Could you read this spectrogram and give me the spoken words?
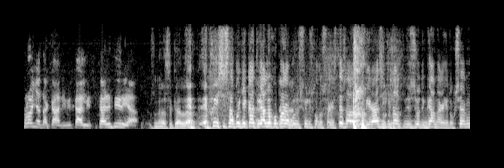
χρόνια τα κάνει, Μιχάλη. Συγχαρητήρια. Να είσαι καλά. Ε, Επίσης θα πω και κάτι άλλο. Έχω πάρα πολλούς φίλους ποδοσφαιριστές, αλλά δεν πειράζει. Κοιτάω ότι ζω την κάμερα και το ξέρουν.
